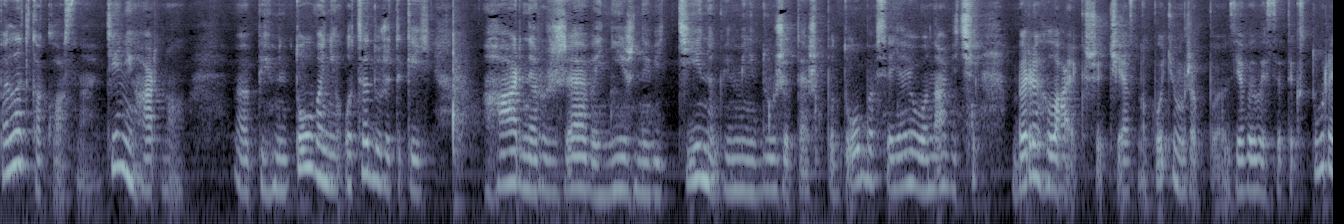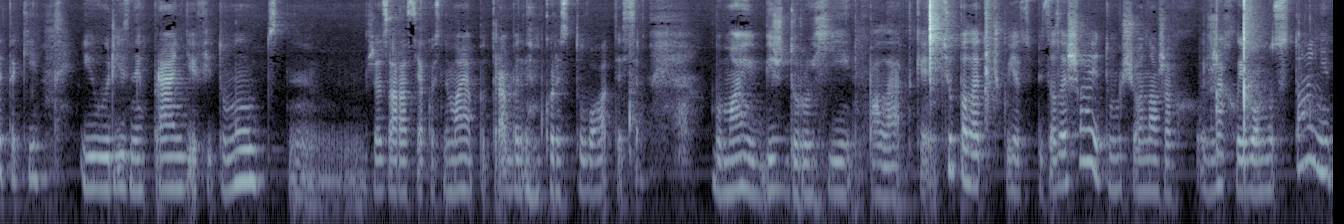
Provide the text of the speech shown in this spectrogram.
Палетка класна, тіні гарно е, пігментовані. Оце дуже такий гарний рожевий ніжний відтінок. Він мені дуже теж подобався. Я його навіть берегла, якщо чесно. Потім вже з'явилися текстури такі і у різних брендів, і тому вже зараз якось немає потреби ним користуватися. Бо маю більш дорогі палетки. Цю палеточку я собі залишаю, тому що вона вже в жахливому стані,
